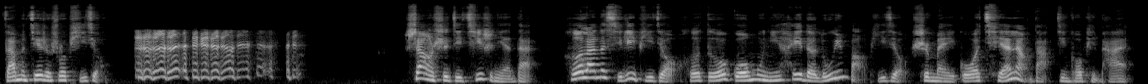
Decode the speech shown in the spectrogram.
咱们接着说啤酒。上世纪七十年代，荷兰的喜力啤酒和德国慕尼黑的卢云堡啤酒是美国前两大进口品牌。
